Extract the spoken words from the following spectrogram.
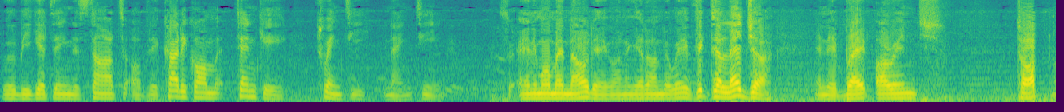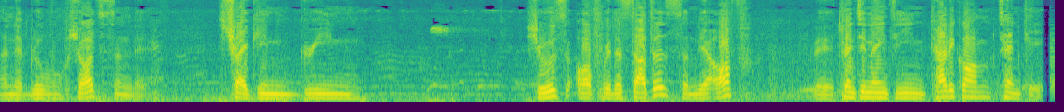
we'll be getting the start of the CARICOM 10K 2019. So any moment now, they're going to get on the way. Victor Ledger in the bright orange top and the blue shorts and the striking green shoes off with the starters and they're off Uh, 2019 CARICOM 10K.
